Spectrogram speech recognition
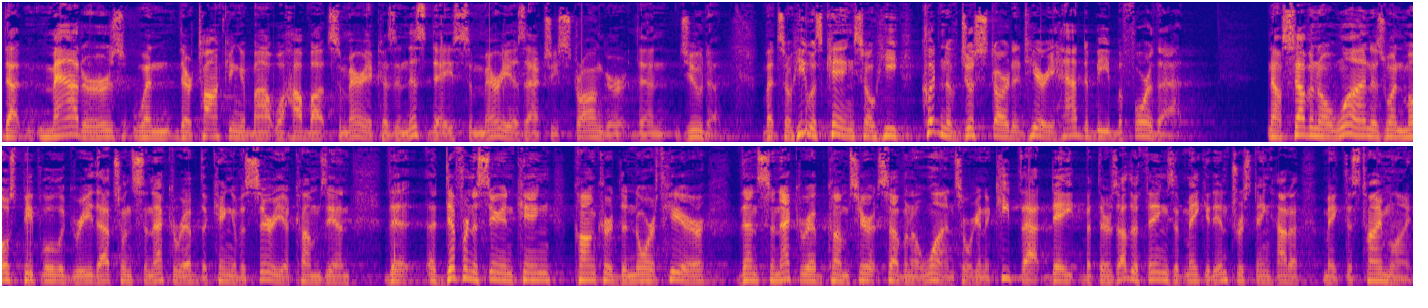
that matters when they're talking about, well, how about Samaria? Because in this day, Samaria is actually stronger than Judah. But so he was king, so he couldn't have just started here. He had to be before that. Now 701 is when most people agree that's when Sennacherib, the king of Assyria, comes in. The, a different Assyrian king conquered the north here, then Sennacherib comes here at 701. So we're going to keep that date, but there's other things that make it interesting how to make this timeline.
